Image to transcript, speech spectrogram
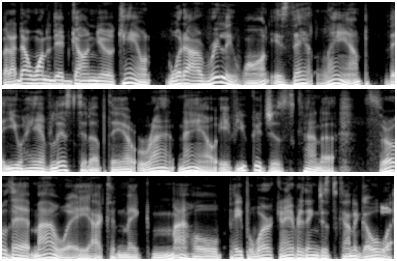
But I don't want to dead gone your account. What I really want is that lamp that you have listed up there right now. If you could just kind of throw that my way, I could make my whole paperwork and everything just kind of go away.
